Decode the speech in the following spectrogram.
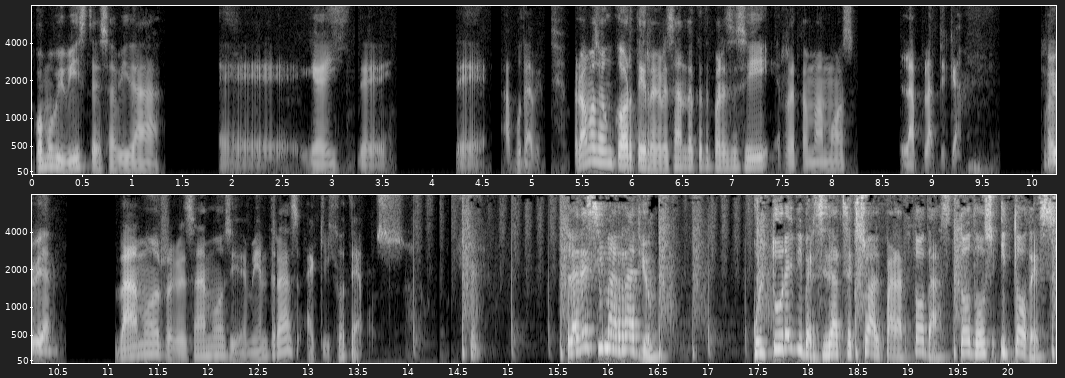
¿cómo viviste esa vida eh, gay de, de Abu Dhabi? Pero vamos a un corte y regresando, ¿qué te parece si retomamos la plática? Muy bien. Vamos, regresamos y de mientras, aquí joteamos. La décima radio. Cultura y diversidad sexual para todas, todos y todes.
